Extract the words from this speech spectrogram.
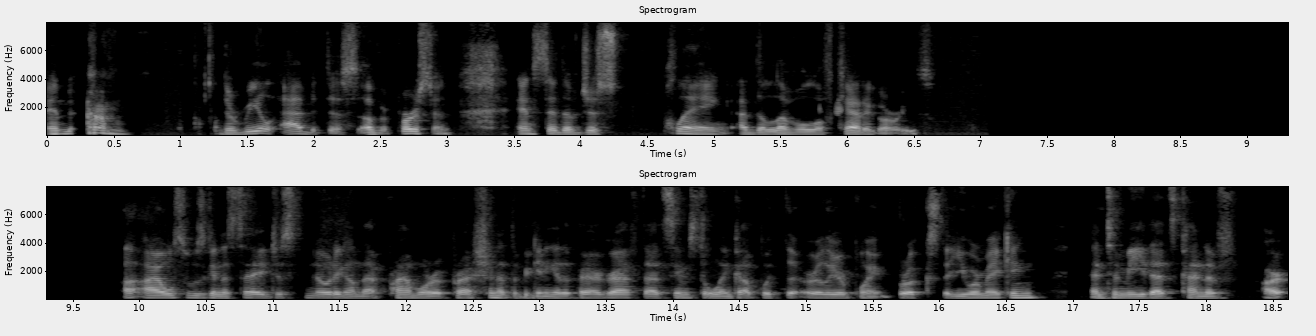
and the real habitus of a person instead of just playing at the level of categories. I also was going to say, just noting on that primal repression at the beginning of the paragraph, that seems to link up with the earlier point, Brooks, that you were making. And to me, that's kind of our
